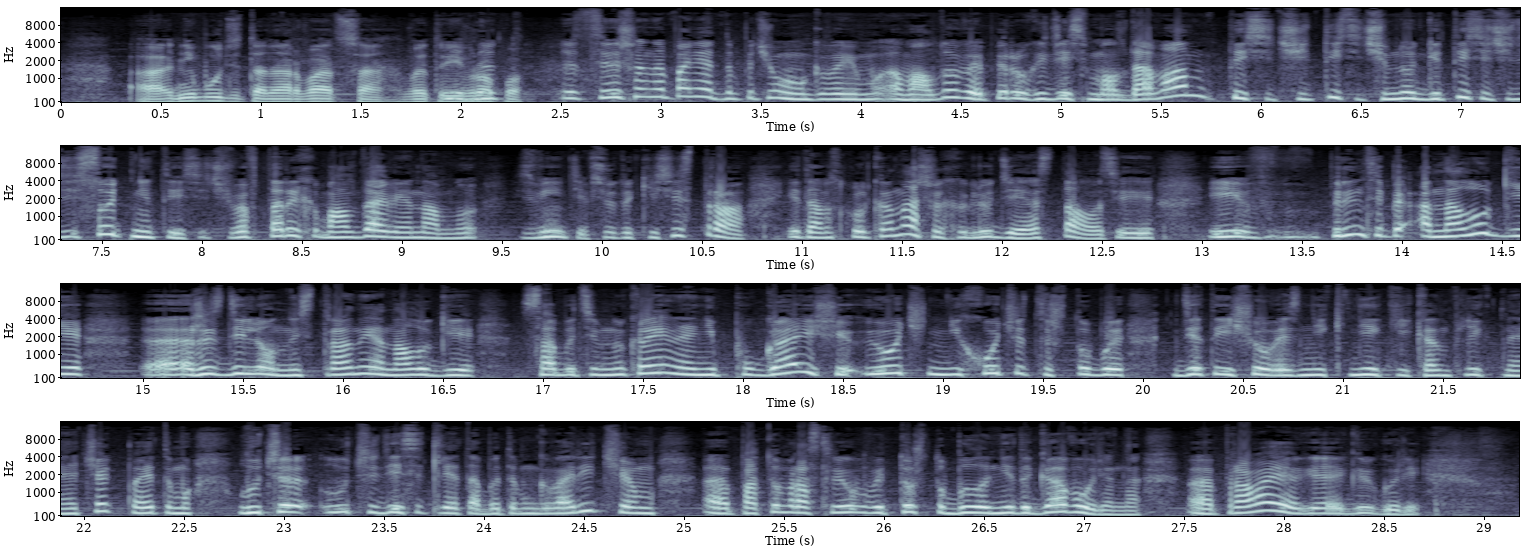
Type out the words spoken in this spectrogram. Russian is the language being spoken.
не будет она рваться в эту Нет, ну, Европу. Это, это совершенно понятно, почему мы говорим о Молдове. Во-первых, здесь молдаван тысячи и тысячи, многие тысячи, сотни тысяч. Во-вторых, Молдавия нам, ну, извините, все-таки сестра. И там сколько наших людей осталось. И, и в принципе, аналогии э, разделенной страны, аналогии с событиями на Украине, они пугающие. И очень не хочется, чтобы где-то еще возник некий конфликтный очаг. Поэтому лучше, лучше 10 лет об этом говорить, чем э, потом расхлебывать то, что было недоговорено. Э, права, я, Григорий?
